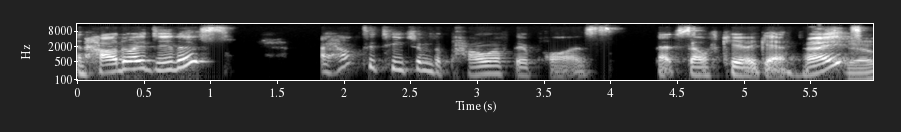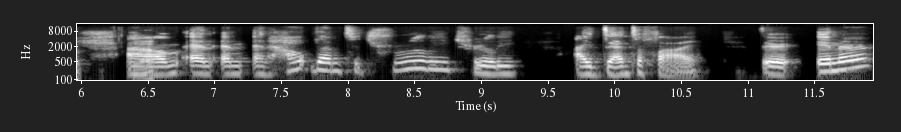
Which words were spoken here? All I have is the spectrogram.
And how do I do this? I help to teach them the power of their pause, that self care again, right? Yep, yep. Um, and, and, and help them to truly, truly identify their inner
